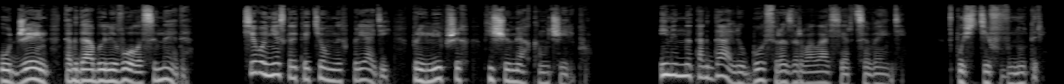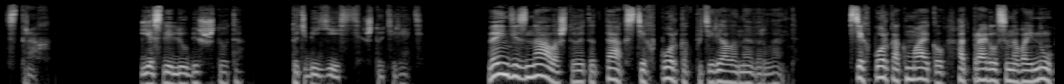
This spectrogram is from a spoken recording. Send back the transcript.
У Джейн тогда были волосы Неда, всего несколько темных прядей, прилипших к еще мягкому черепу. Именно тогда любовь разорвала сердце Венди, впустив внутрь страх. Если любишь что-то, то тебе есть что терять. Венди знала, что это так с тех пор, как потеряла Неверленд. С тех пор, как Майкл отправился на войну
